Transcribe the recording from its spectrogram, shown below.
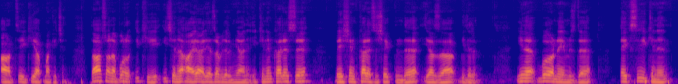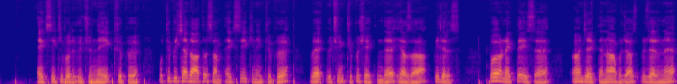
Artı 2 yapmak için. Daha sonra bunu 2'yi içine ayrı ayrı yazabilirim. Yani 2'nin karesi 5'in karesi şeklinde yazabilirim. Yine bu örneğimizde eksi 2'nin eksi 2 bölü 3'ün neyi? Küpü. Bu küpü içine dağıtırsam eksi 2'nin küpü ve 3'ün küpü şeklinde yazabiliriz. Bu örnekte ise öncelikle ne yapacağız? Üzerine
